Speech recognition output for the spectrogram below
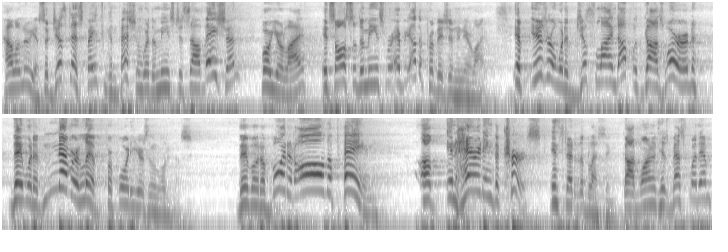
Hallelujah. So just as faith and confession were the means to salvation, for your life, it's also the means for every other provision in your life. If Israel would have just lined up with God's word, they would have never lived for 40 years in the wilderness. They would have avoided all the pain of inheriting the curse instead of the blessing. God wanted his best for them,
